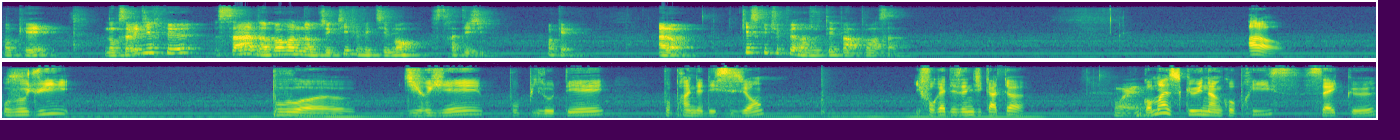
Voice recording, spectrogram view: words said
Ok. Donc ça veut dire que ça a d'abord un objectif effectivement stratégique. Ok. Alors, qu'est-ce que tu peux rajouter par rapport à ça? Alors, aujourd'hui, pour euh, diriger, pour piloter, pour prendre des décisions, il faudrait des indicateurs. Comment est-ce qu'une entreprise sait que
